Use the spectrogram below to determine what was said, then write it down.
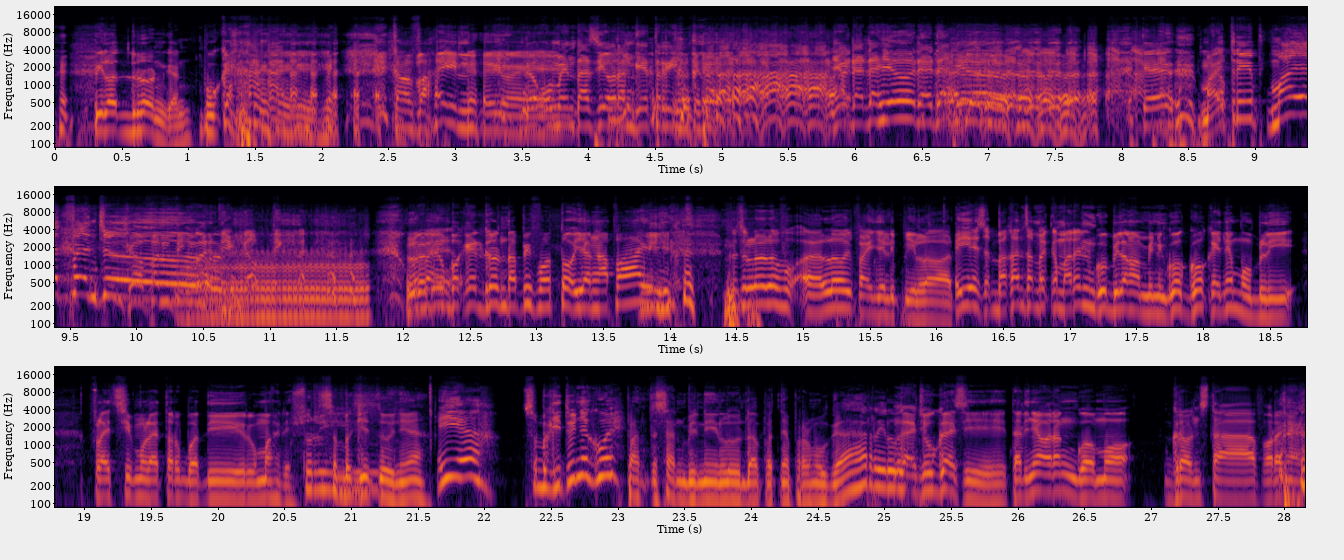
Pilot drone kan? bukan ngapain dokumentasi orang catering. yuk dadah yuk dadah yuk. Kayak my trip, my adventure. Gak penting gak penting. Lu Lu yang pakai drone tapi foto yang ngapain? Terus lu lu, lu pengen jadi pilot. Iya bahkan sampai kemarin gue bilang sama bini gue Gue kayaknya mau beli flight simulator buat di rumah deh Sebegitunya. Iya sebegitunya gue. Pantesan bini lu dapatnya pramugari lu. Enggak juga sih. Tadinya orang gue mau ground staff Orang yang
